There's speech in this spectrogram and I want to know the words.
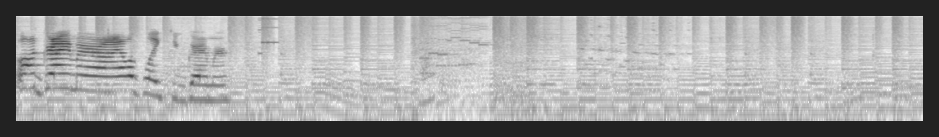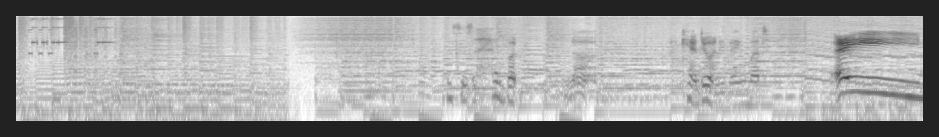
Oh, Grimer! I always liked you, Grimer. This is a headbutt. No, I can't do anything, but... Hey!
